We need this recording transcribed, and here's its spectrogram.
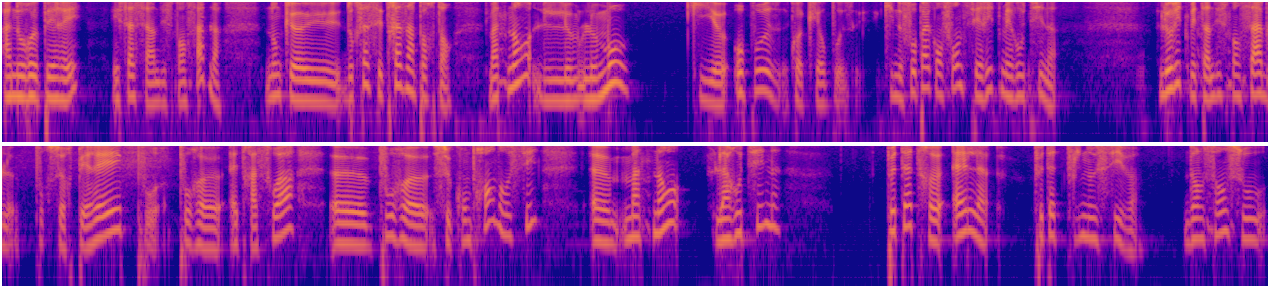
à nous repérer, et ça c'est indispensable. Donc, euh, donc ça c'est très important. Maintenant, le, mot qui euh, oppose, quoi, qui oppose, qu'il ne faut pas confondre, c'est rythme et routine. Le rythme est indispensable pour se repérer, pour, pour euh, être à soi, pour se comprendre aussi. Maintenant, la routine peut être, elle, peut-être plus nocive, dans le sens où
